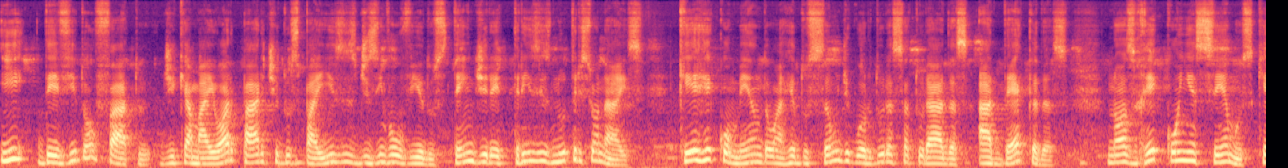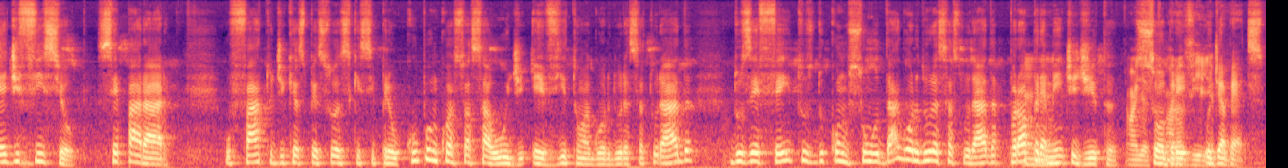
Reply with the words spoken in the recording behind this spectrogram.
e devido ao fato de que a maior parte dos países desenvolvidos tem diretrizes nutricionais que recomendam a redução de gorduras saturadas há décadas, nós reconhecemos que é difícil separar o fato de que as pessoas que se preocupam com a sua saúde evitam a gordura saturada dos efeitos do consumo da gordura saturada propriamente uhum. dita Olha sobre o diabetes.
